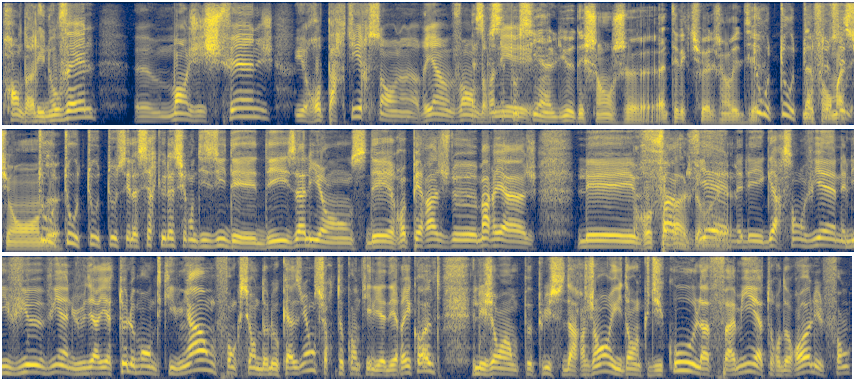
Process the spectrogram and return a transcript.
prendre les nouvelles, euh, manger chfinge et repartir sans rien vendre. C'est aussi un lieu d'échange euh, intellectuel, j'ai envie de dire. Tout, tout, L'information. Tout, tout, tout, tout, c'est la circulation des idées, des alliances, des repérages de mariage. Les femmes viennent, les garçons viennent, les vieux viennent. Je veux dire, il y a tout le monde qui vient en fonction de l'occasion, surtout quand il y a des récoltes. Les gens ont un peu plus d'argent et donc, du coup, la famille, à tour de rôle, ils font,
